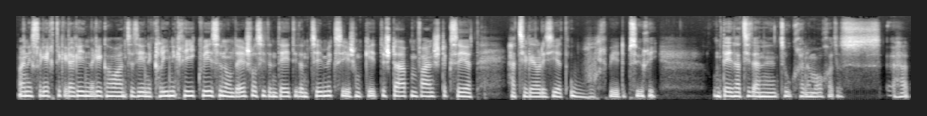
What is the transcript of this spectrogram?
wenn ich es richtig in Erinnerung habe, haben sie sie in eine Klinik eingewiesen und erst, als sie dann dort in dem Zimmer war und Gitterstäbe am Fenster gesehen hat, hat sie realisiert, uh, ich bin in der Psyche. Und dort hat sie dann einen Zug machen Das hat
